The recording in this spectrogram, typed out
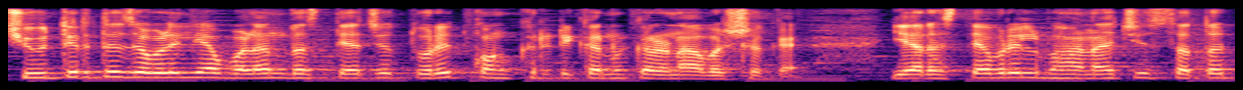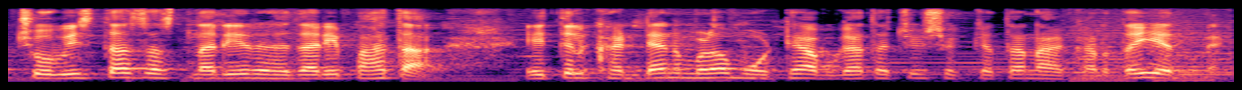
शिवतीर्थजवळील या वळण रस्त्याचे त्वरित कॉन्क्रिटीकरण करणं आवश्यक आहे. या रस्त्यावरील वाहनाची सतत चोवीस तास असणारी रहदारी पाहता येथील खड्ड्यांमुळे मोठ्या अपघाताची शक्यता नाकारता येत नाही.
